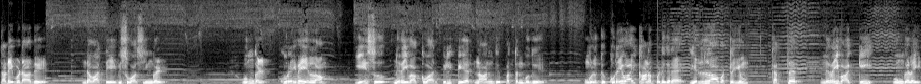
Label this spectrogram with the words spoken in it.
தடைபடாது. இந்த வார்த்தையை விசுவாசியுங்கள். உங்கள் குறைவையெல்லாம் இயேசு நிறைவாக்குவார். பிலிப்பியர் நான்கு பத்தொன்பது. உங்களுக்கு குறைவாய் காணப்படுகிற எல்லாவற்றையும் கர்த்தர் நிறைவாக்கி உங்களை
